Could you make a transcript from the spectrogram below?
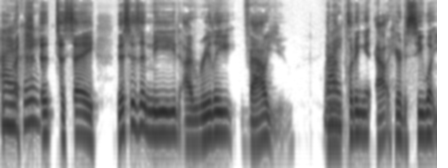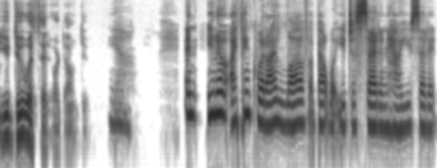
I Right. agree. to, to say this is a need I really value, and I'm putting it out here to see what you do with it or don't do. Yeah. And, you know, I think what I love about what you just said and how you said it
